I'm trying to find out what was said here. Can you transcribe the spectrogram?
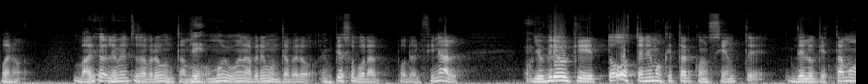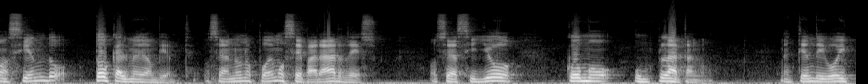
Bueno, varios elementos de esa pregunta, muy buena pregunta, pero empiezo por, por el final. Yo creo que todos tenemos que estar conscientes de lo que estamos haciendo toca el medio ambiente. O sea, no nos podemos separar de eso. O sea, si yo como un plátano ¿me entiendes? Y voy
